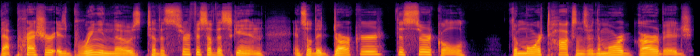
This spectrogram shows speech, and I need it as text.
that pressure is bringing those to the surface of the skin, and so the darker the circle, the more toxins or the more garbage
